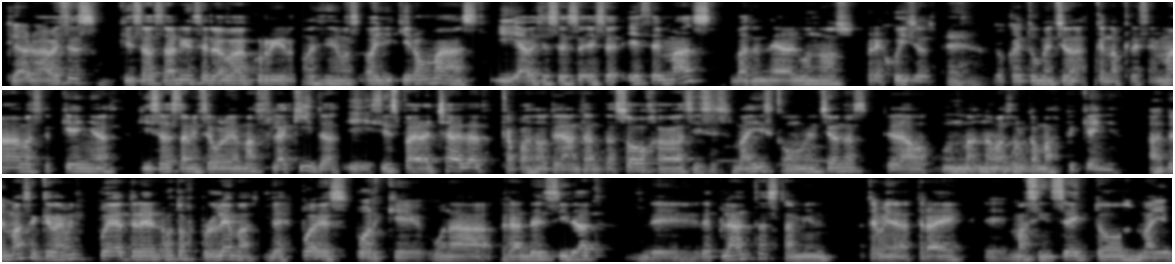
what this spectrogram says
Claro, a veces quizás a alguien se le va a ocurrir, ¿no? decimos, oye, quiero más, y a veces ese, ese, ese más va a tener algunos prejuicios. Eh, lo que tú mencionas, que no crecen más, más pequeñas, quizás también se vuelven más flaquitas, y si es para chala, capaz no te dan tantas hojas, y si es maíz, como mencionas, te da una mazorca más pequeña. Además de que también puede traer otros problemas después, porque una gran densidad de, de plantas también también atrae eh, más insectos, mayor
